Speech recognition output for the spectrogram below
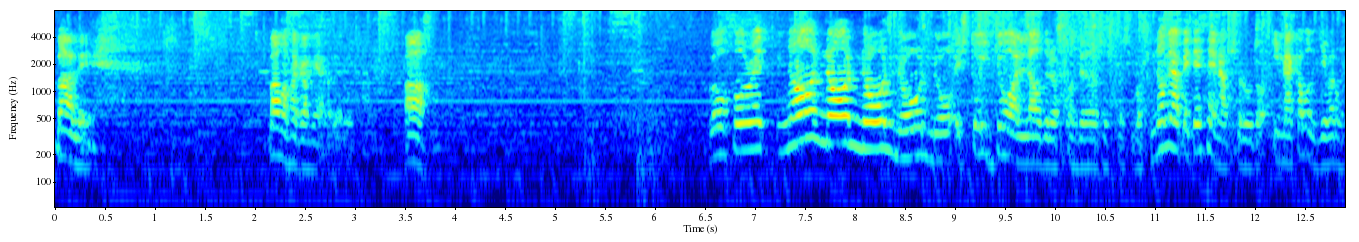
Vale. Vamos a cambiar de ruta. Ah. Go for it. No, no, no, no, no. Estoy yo al lado de los contenedores explosivos. No me apetece en absoluto. Y me acabo de llevar una.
